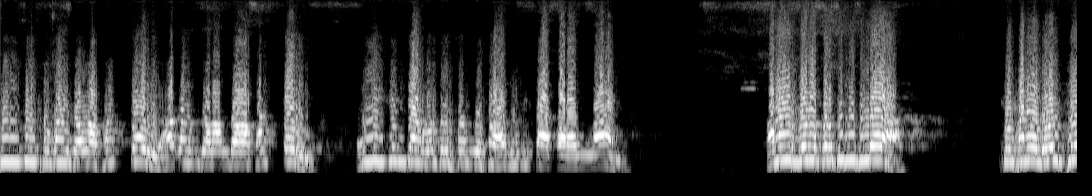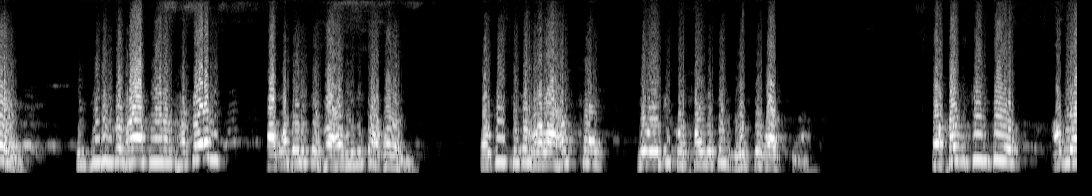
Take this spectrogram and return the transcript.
কিন্তু সময় দেওয়া থাকতেও আগাম জানান দেওয়া থাকতেও উনি কিন্তু আমাদের সঙ্গে সহযোগিতা করেন নাই। আমার জনপ্রতিনিধিরা সেখানে বলছে যে যদি কোথাও আপনারা থাকেন, আমাদেরকে সহযোগিতা করুন। অফিস থেকে বলা হচ্ছে যে উনি কোথায় গেছেন ধরতে পারছি না। তখন কিন্তু আমরা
